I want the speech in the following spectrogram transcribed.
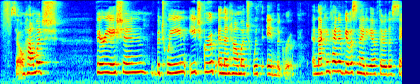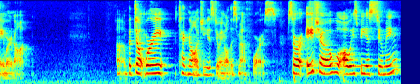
So how much variation between each group and then how much within the group. And that can kind of give us an idea if they're the same or not. Uh, but don't worry, technology is doing all this math for us. So our HO will always be assuming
